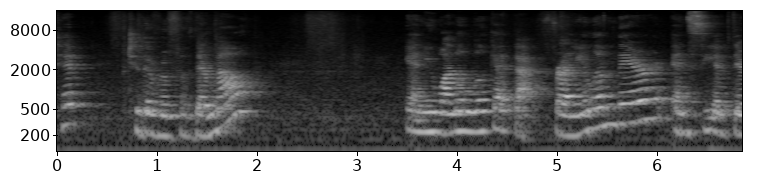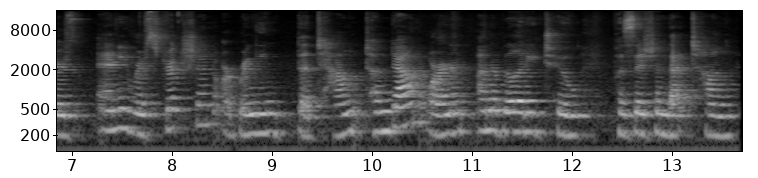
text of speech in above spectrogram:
tip to the roof of their mouth and you want to look at that frenulum there and see if there's any restriction or bringing the tongue, tongue down or an inability to position that tongue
